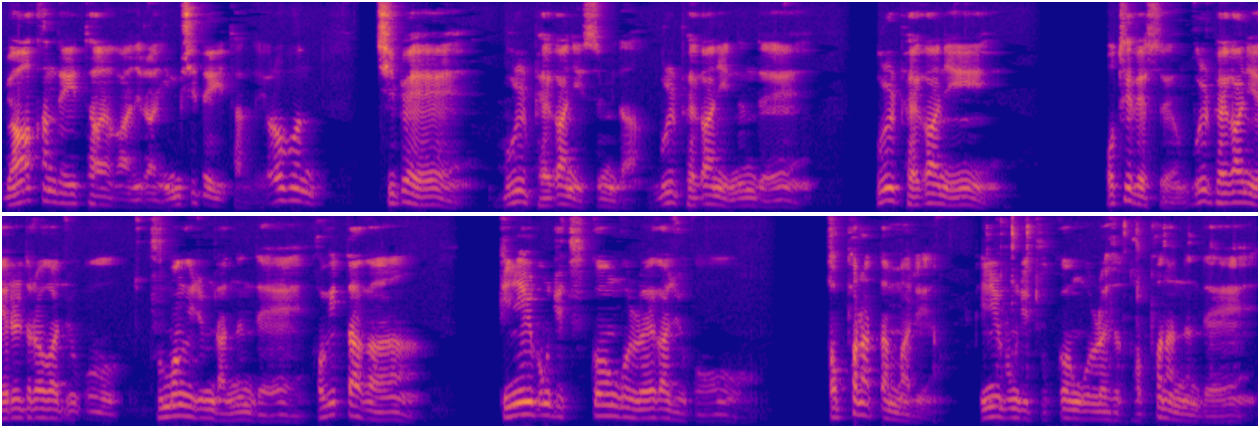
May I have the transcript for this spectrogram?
명확한 데이터가 아니라 임시 데이터인데 여러분 집에 물 배관이 있습니다. 물 배관이 있는데 물 배관이 어떻게 됐어요? 물 배관이 예를 들어 가지고 구멍이 좀 났는데 거기다가 비닐봉지 두꺼운 걸로 해가지고 덮어놨단 말이에요. 비닐봉지 두꺼운 걸로 해서 덮어놨는데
